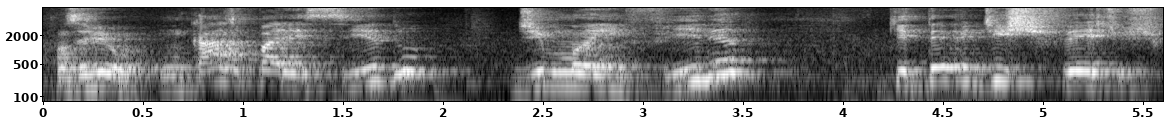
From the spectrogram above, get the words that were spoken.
Então você viu, um caso parecido de mãe e filha que teve desfechos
